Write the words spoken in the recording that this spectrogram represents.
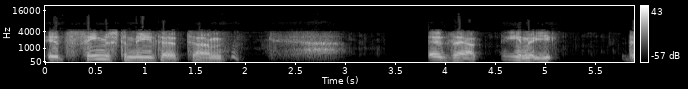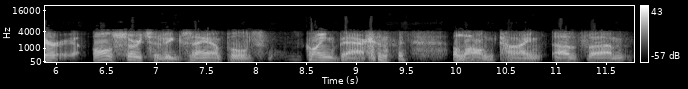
it seems to me that um, that you know you, there are all sorts of examples going back a long time of um,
